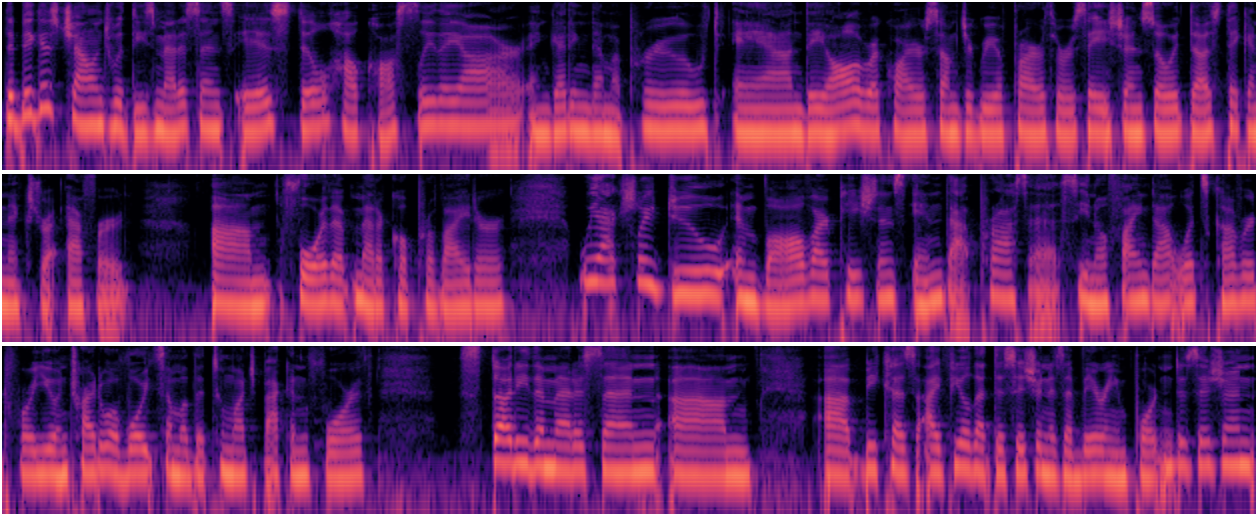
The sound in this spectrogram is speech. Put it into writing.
The biggest challenge with these medicines is still how costly they are and getting them approved. And they all require some degree of prior authorization. So it does take an extra effort um, for the medical provider. We actually do involve our patients in that process, you know, find out what's covered for you and try to avoid some of the too much back and forth. Study the medicine. Um, uh, because I feel that decision is a very important decision.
